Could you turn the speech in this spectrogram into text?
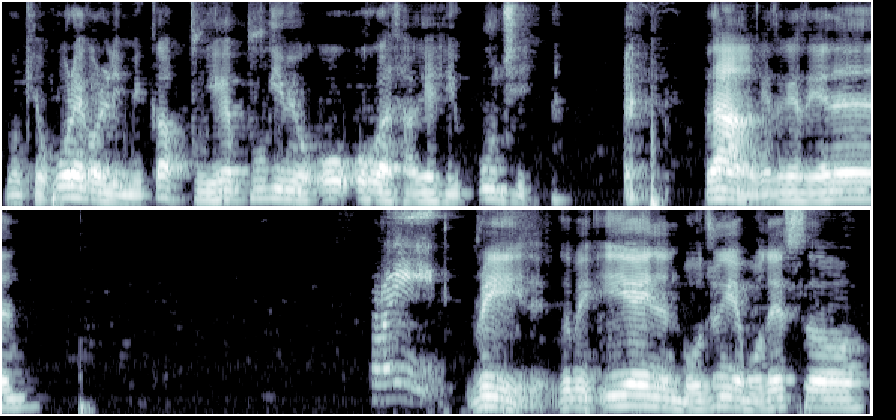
뭐 이렇게 오래 걸립니까? 북이 북이면 오, 오가 당연히 우지. 그 다음 계속해서 얘는 Read. read. 그러면 EA는 뭐 중에 뭐 됐어?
